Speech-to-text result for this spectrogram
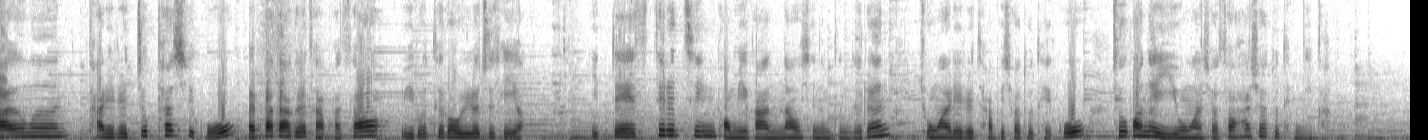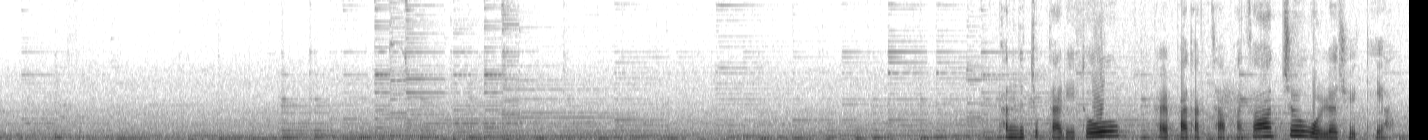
다음은 다리를 쭉 펴시고 발바닥을 잡아서 위로 들어 올려주세요. 이때 스트레칭 범위가 안 나오시는 분들은 종아리를 잡으셔도 되고 수건을 이용하셔서 하셔도 됩니다. 반대쪽 다리도 발바닥 잡아서 쭉 올려줄게요.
